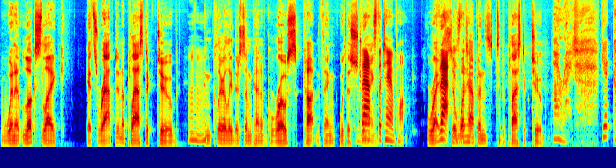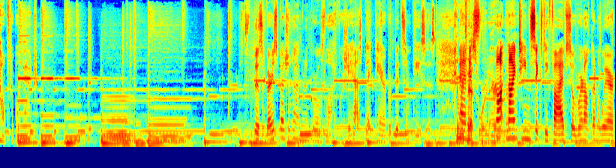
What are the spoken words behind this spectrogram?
When it looks like it's wrapped in a plastic tube, Mhm. and clearly there's some kind of gross cotton thing with a string. That's the tampon. right. that so what happens to the plastic tube? All right. Get comfortable, Patrick. There's a very special time in a girl's life where she has to take care of her bits and pieces. Can we And fast forward? I Not know. 1965, so we're not going to wear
